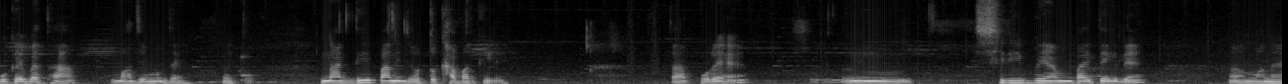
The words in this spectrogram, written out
বুকে ব্যথা মাঝে মধ্যে হইতো। নাক দিয়ে পানি ঝরতো খাবার খেলে। তারপরে সিঁড়ি ব্যায়াম বাইতে গেলে মানে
